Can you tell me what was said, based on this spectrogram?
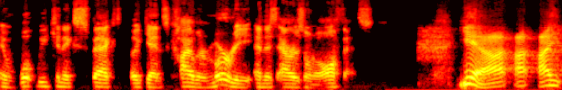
and what we can expect against Kyler Murray and this Arizona offense. Yeah, I, I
